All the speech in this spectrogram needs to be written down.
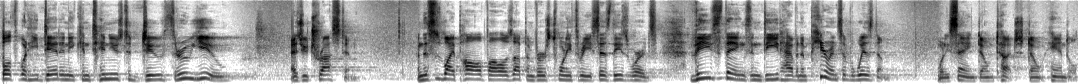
Both what he did and he continues to do through you as you trust him. And this is why Paul follows up in verse 23. He says these words These things indeed have an appearance of wisdom. What he's saying, don't touch, don't handle,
